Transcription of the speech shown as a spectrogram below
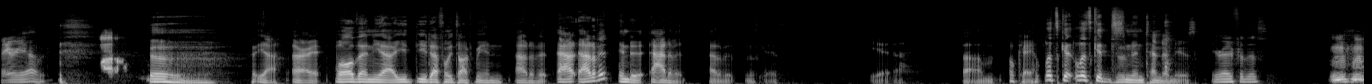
There you have it. Wow. yeah. All right. Well, then, yeah, you, you definitely talked me in out of it. Out, out of it into out of it. Out of it in this case. Yeah. Um. Okay. Let's get let's get to some Nintendo news. You ready for this? Hmm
